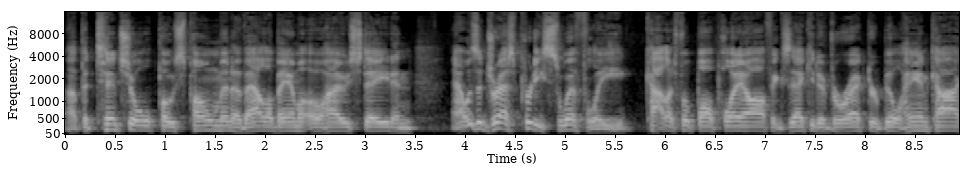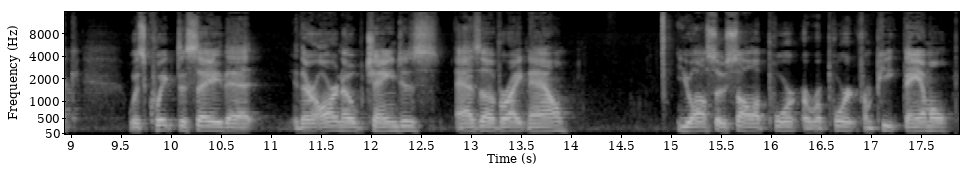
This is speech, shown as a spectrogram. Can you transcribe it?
a potential postponement of Alabama Ohio State and that was addressed pretty swiftly. College Football Playoff Executive Director Bill Hancock was quick to say that there are no changes as of right now. You also saw a, port, a report from Pete Thamel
